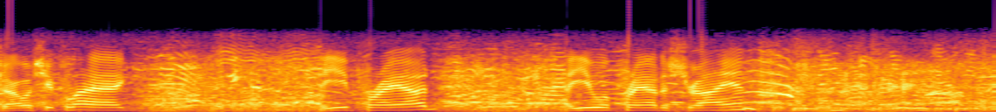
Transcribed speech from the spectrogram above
Show us your flag. Are you proud? Are you a proud Australian?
